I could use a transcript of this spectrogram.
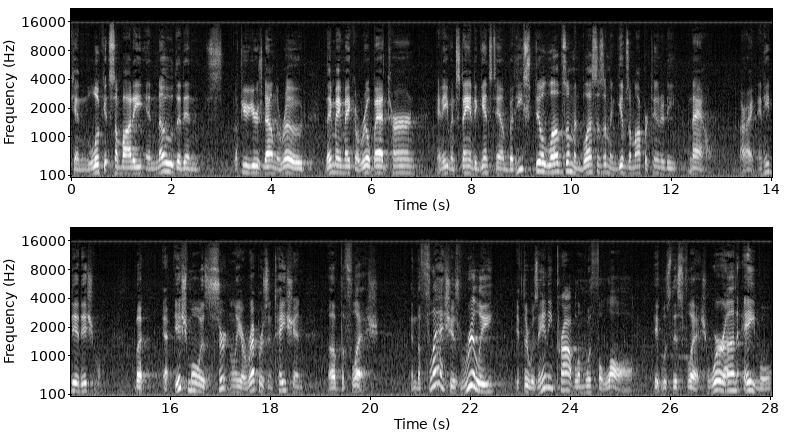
can look at somebody and know that in a few years down the road, they may make a real bad turn and even stand against him, but he still loves them and blesses them and gives them opportunity now. All right, and he did Ishmael. But uh, Ishmael is certainly a representation of the flesh. And the flesh is really, if there was any problem with the law, it was this flesh. We're unable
